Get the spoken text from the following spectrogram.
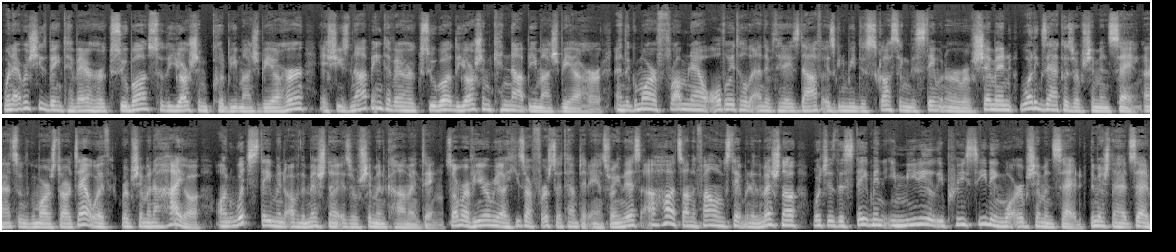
Whenever she's being Tever her Ksuba, so the Yarshim could be Mashbia her. If she's not being Tever her Ksuba, the Yarshim cannot be Mashbia her. And the Gemara from now all the way till the end of today's daf is going to be discussing the statement of Rav Shimon. What exactly is Rav Shimon saying? And that's what the Gemara starts out with. Rav Shimon Ahaya. On which statement of the Mishnah is Rav Shimon commenting? So Rav Yirmiyah, he's our first attempt at answering this. Aha, it's on the following statement of the Mishnah, which is the statement immediately preceding what Rav Shimon said. The Mishnah had said,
